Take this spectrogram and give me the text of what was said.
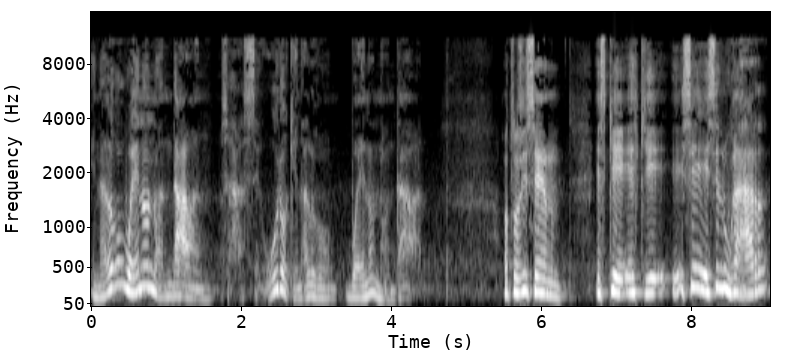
en algo bueno no andaban. O sea, seguro que en algo bueno no andaban. Otros dicen, es que, es que ese, ese lugar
